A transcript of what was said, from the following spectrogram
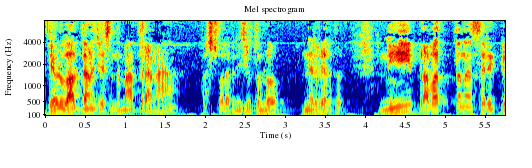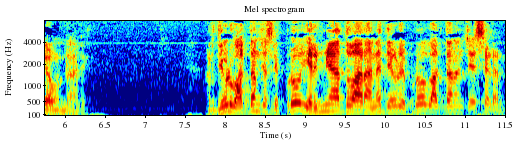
దేవుడు వాగ్దానం చేసినంత మాత్రాన ఫస్ట్ ఆఫ్ ఆల్ అవి నీ జీవితంలో నెరవేరదు నీ ప్రవర్తన సరిగ్గా ఉండాలి. ఇక్కడ దేవుడు వాగ్దానం చేశాడు. ఎప్పుడో ఎర్మియా ద్వారానే దేవుడు ఎప్పుడో వాగ్దానం చేశాడంట.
